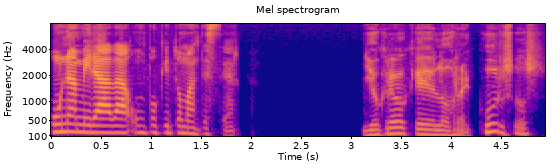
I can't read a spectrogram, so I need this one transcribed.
una mirada un poquito más de cerca? Yo creo que los recursos,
